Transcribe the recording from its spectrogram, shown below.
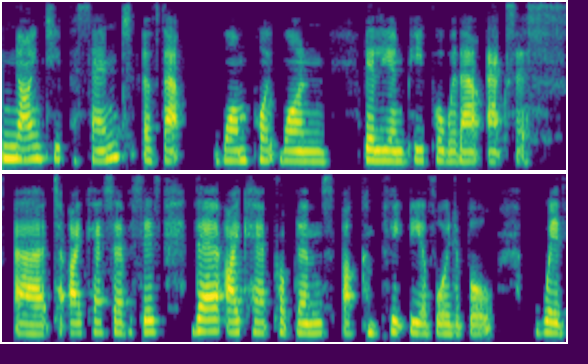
90% of that 1.1 billion people without access uh, to eye care services, their eye care problems are completely avoidable. With,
